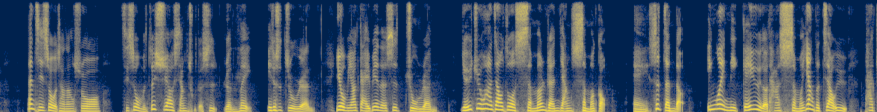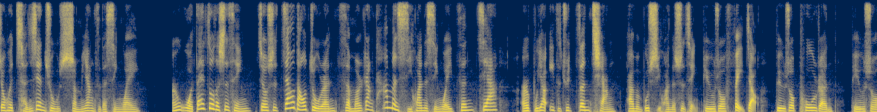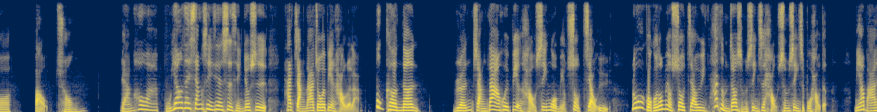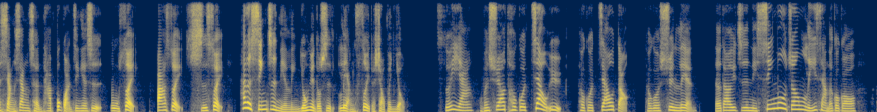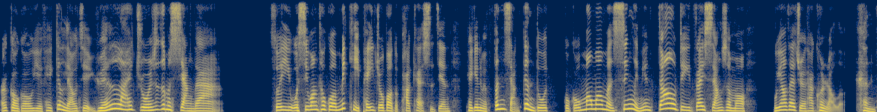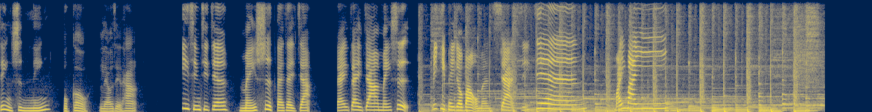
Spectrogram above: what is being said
但其实我常常说，其实我们最需要相处的是人类，也就是主人，因为我们要改变的是主人。有一句话叫做“什么人养什么狗”，哎，是真的，因为你给予了它什么样的教育，它就会呈现出什么样子的行为。而我在做的事情，就是教导主人怎么让他们喜欢的行为增加，而不要一直去增强他们不喜欢的事情，比如说吠叫，比如说扑人，比如说暴冲。然后啊，不要再相信一件事情，就是他长大就会变好了啦，不可能。人长大会变好，是因为我们有受教育。如果狗狗都没有受教育，它怎么知道什么事情是好，什么事情是不好的？你要把它想象成，它不管今天是五岁、八岁、十岁，它的心智年龄永远都是两岁的小朋友。所以呀，我们需要透过教育、透过教导、透过训练，得到一只你心目中理想的狗狗，而狗狗也可以更了解，原来主人是这么想的啊。所以，我希望透过 Mickey 陪周报的 Podcast 时间，可以跟你们分享更多狗狗、猫猫们心里面到底在想什么。不要再觉得它困扰了，肯定是您不够了解它。疫情期间没事待在家，待在家没事。Mickey 陪周报，我们下期见，拜拜。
